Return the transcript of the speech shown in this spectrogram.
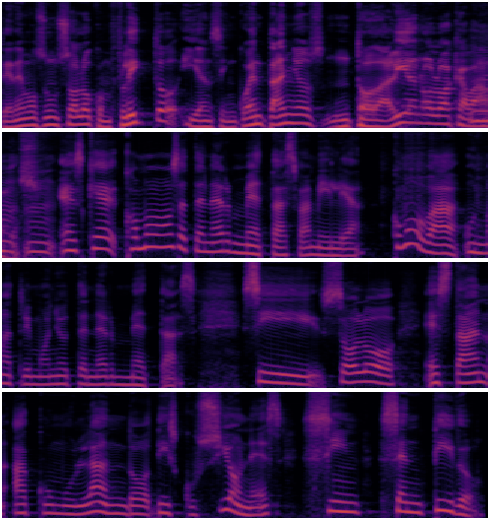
tenemos un solo conflicto y en 50 años todavía no lo acabamos. Mm, mm, es que, ¿cómo vamos a tener metas, familia? ¿Cómo va un matrimonio tener metas si solo están acumulando discusiones sin sentido?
